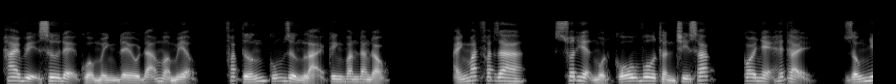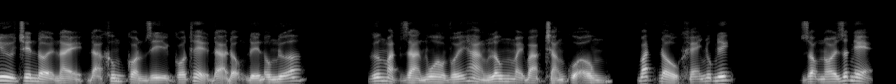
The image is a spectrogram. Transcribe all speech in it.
Hai vị sư đệ của mình đều đã mở miệng, Pháp tướng cũng dừng lại kinh văn đang đọc. Ánh mắt phát ra, xuất hiện một cỗ vô thần chi sắc, coi nhẹ hết thảy, giống như trên đời này đã không còn gì có thể đả động đến ông nữa. Gương mặt già nua với hàng lông mày bạc trắng của ông, bắt đầu khẽ nhúc nhích. Giọng nói rất nhẹ,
